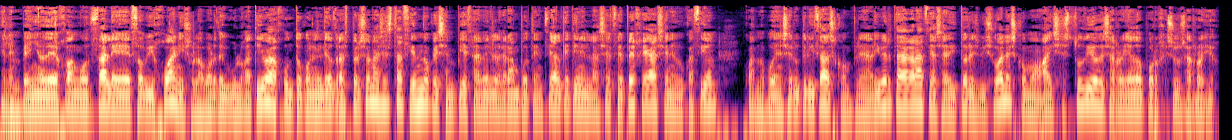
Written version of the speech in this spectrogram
El empeño de Juan González Obi Juan y su labor divulgativa junto con el de otras personas está haciendo que se empiece a ver el gran potencial que tienen las FPGAs en educación cuando pueden ser utilizadas con plena libertad gracias a editores visuales como Ice Studio desarrollado por Jesús Arroyo.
